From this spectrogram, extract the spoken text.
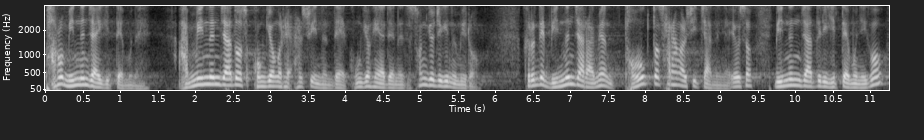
바로 믿는 자이기 때문에 안 믿는 자도 공경을 할 수 있는데 공경해야 되는데 선교적인 의미로 그런데 믿는 자라면 더욱더 사랑할 수 있지 않느냐. 여기서 믿는 자들이기 때문이고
